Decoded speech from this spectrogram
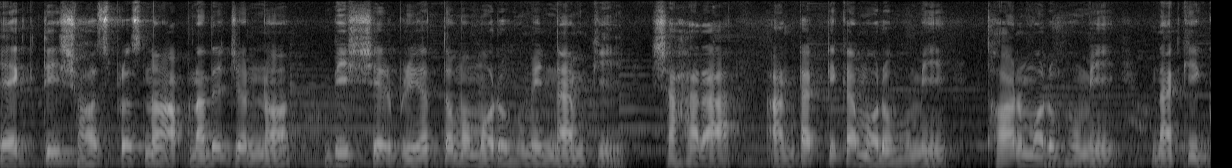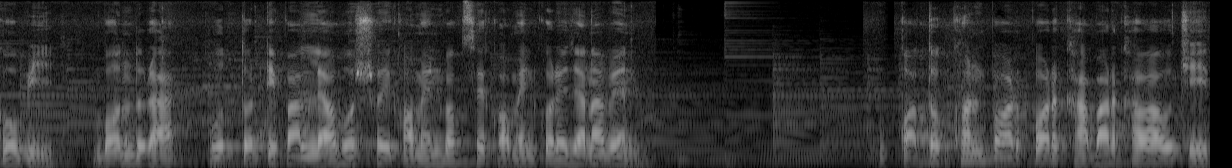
একটি সহজ প্রশ্ন আপনাদের জন্য। বিশ্বের বৃহত্তম মরুভূমির নাম কি? সাহারা, আন্টার্কটিকা মরুভূমি, থর মরুভূমি, নাকি গোবি? বন্ধুরা, উত্তরটি পারলে অবশ্যই কমেন্ট বক্সে কমেন্ট করে জানাবেন। কতক্ষণ পর পর খাবার খাওয়া উচিত?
